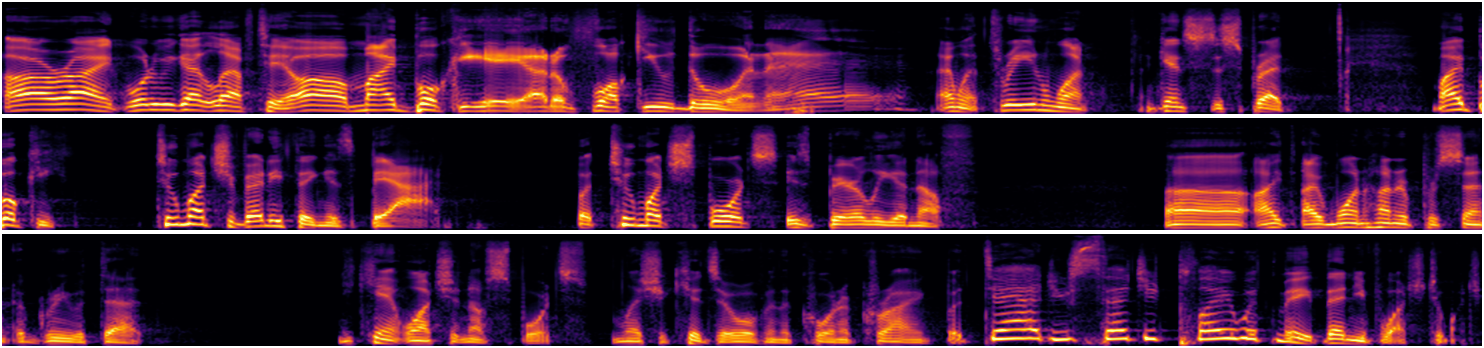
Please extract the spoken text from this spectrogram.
All right, what do we got left here? Oh, my bookie. How the fuck you doing? Eh? I went three and one against the spread. My bookie. Too much of anything is bad, but too much sports is barely enough. Uh, I, I 100% agree with that. You can't watch enough sports unless your kids are over in the corner crying. But, Dad, you said you'd play with me. Then you've watched too much.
